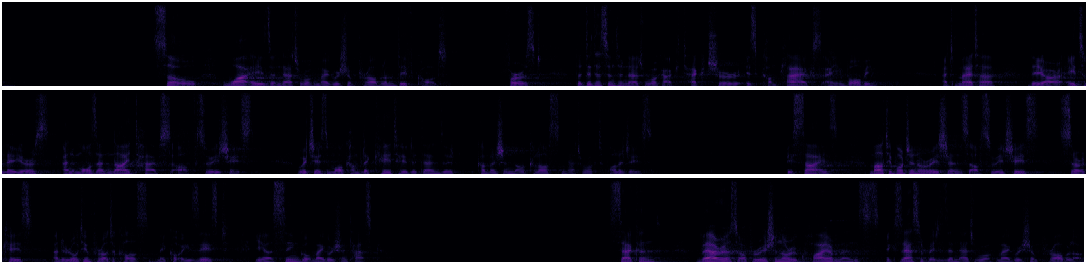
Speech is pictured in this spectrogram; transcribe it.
So, why is the network migration problem difficult? First, the data center network architecture is complex and evolving. At Meta, there are eight layers and more than nine types of switches, which is more complicated than the conventional Clos network topologies. Besides, multiple generations of switches, circuits, and routing protocols may coexist in a single migration task. Second, various operational requirements exacerbate the network migration problem.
